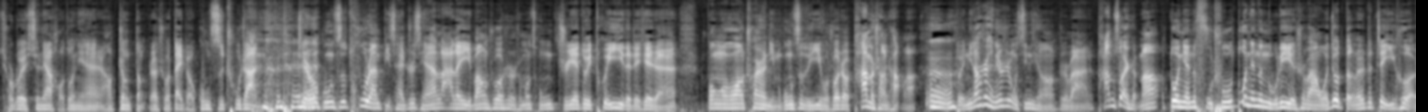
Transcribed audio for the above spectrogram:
球队训练好多年，然后正等着说代表公司出战呢，这时候公司突然比赛之前拉来一帮说是什么从职业。队退役的这些人。咣咣咣！穿上你们公司的衣服，说这他们上场了。嗯，对你当时肯定是这种心情，是吧？他们算什么？多年的付出，多年的努力，是吧？我就等着这这一刻。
